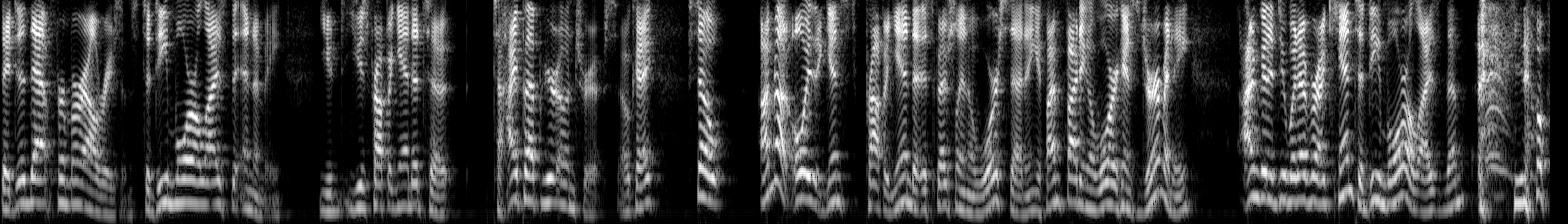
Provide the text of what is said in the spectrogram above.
they did that for morale reasons to demoralize the enemy. You use propaganda to to hype up your own troops. Okay, so I'm not always against propaganda, especially in a war setting. If I'm fighting a war against Germany, I'm going to do whatever I can to demoralize them. you know,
